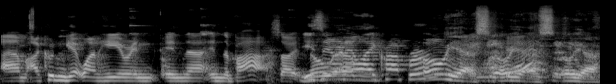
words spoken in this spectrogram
Um, I couldn't get one here in in uh, in the bar. So is No, there an um, LA craft brewery? Oh yes, oh yes, oh yeah.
